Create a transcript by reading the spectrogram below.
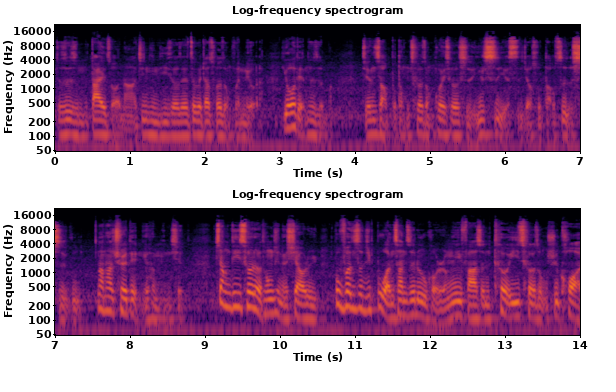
就是什么带转啊、进行提车这这个叫车种分流了。优点是什么？减少不同车种会车时因视野死角所导致的事故。那它缺点也很明显，降低车流通行的效率，部分设计不完善之路口容易发生特一车种去跨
